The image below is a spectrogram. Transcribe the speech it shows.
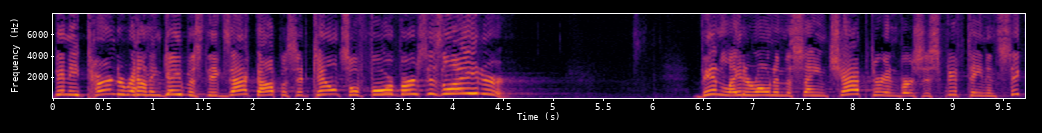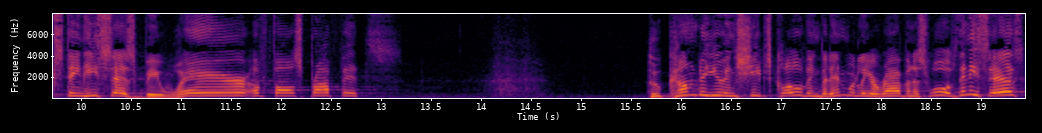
then he turned around and gave us the exact opposite counsel four verses later. Then later on in the same chapter, in verses 15 and 16, he says, Beware of false prophets who come to you in sheep's clothing, but inwardly are ravenous wolves. Then he says,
